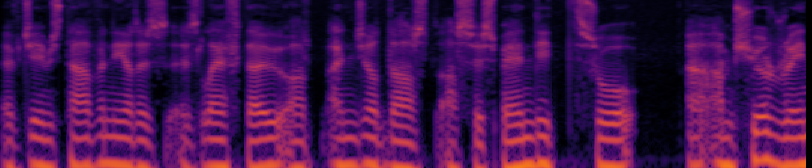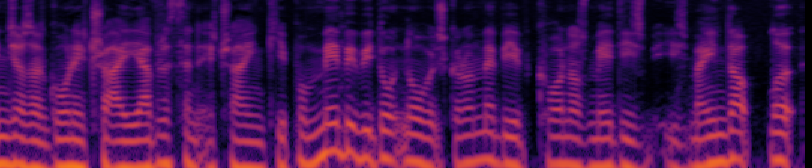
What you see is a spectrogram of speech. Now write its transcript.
if James Tavernier is, is left out or injured or, or suspended. So I'm sure Rangers are going to try everything to try and keep him. Maybe we don't know what's going on. Maybe Connor's made his, his mind up. Look,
